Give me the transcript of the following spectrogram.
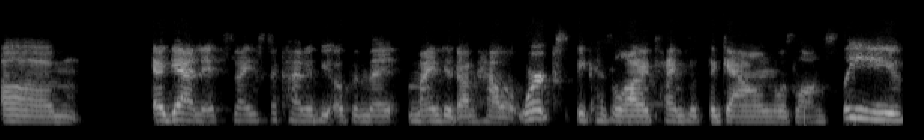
um, again, it's nice to kind of be open minded on how it works because a lot of times if the gown was long sleeve,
